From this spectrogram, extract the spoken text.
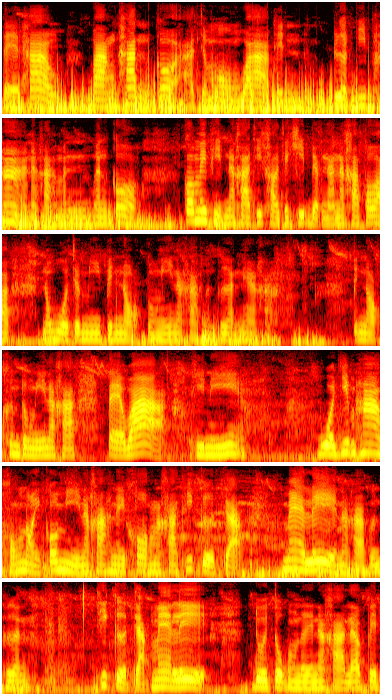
แต่ถ้าบางท่านก็อาจจะมองว่าเป็นเลือด 25 นะคะ มันมันก็ก็ไม่ผิดนะคะ ที่เขาจะคิดแบบนั้นนะคะ เพราะว่าน้องวัวจะมีเป็นหนอกตรงนี้นะคะ เพื่อนๆเนี่ยค่ะ เป็นหนอกขึ้นตรงนี้นะคะ แต่ว่าทีนี้วัวยี่ห้าของหน่อยก็มีนะคะ ในคลองนะคะที่เกิดจากแม่เล่นะคะ เพื่อนๆที่เกิดจากแม่เล่โดยตรงเลยนะคะ แล้วเป็น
